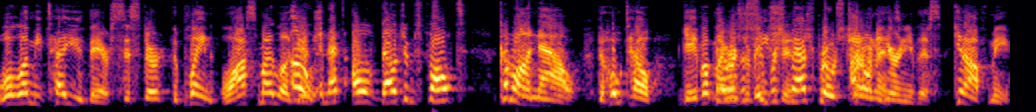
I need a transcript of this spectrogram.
Well, let me tell you there, sister. The plane lost my luggage. Oh, and that's all of Belgium's fault? Come on now. the hotel gave up my There was a. Super Smash Bros. I don't want to hear any of this. Get off me.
